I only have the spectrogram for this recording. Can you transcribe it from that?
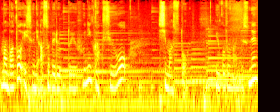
ー、ママと一緒に遊べるというふうに学習をしますということなんですね。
